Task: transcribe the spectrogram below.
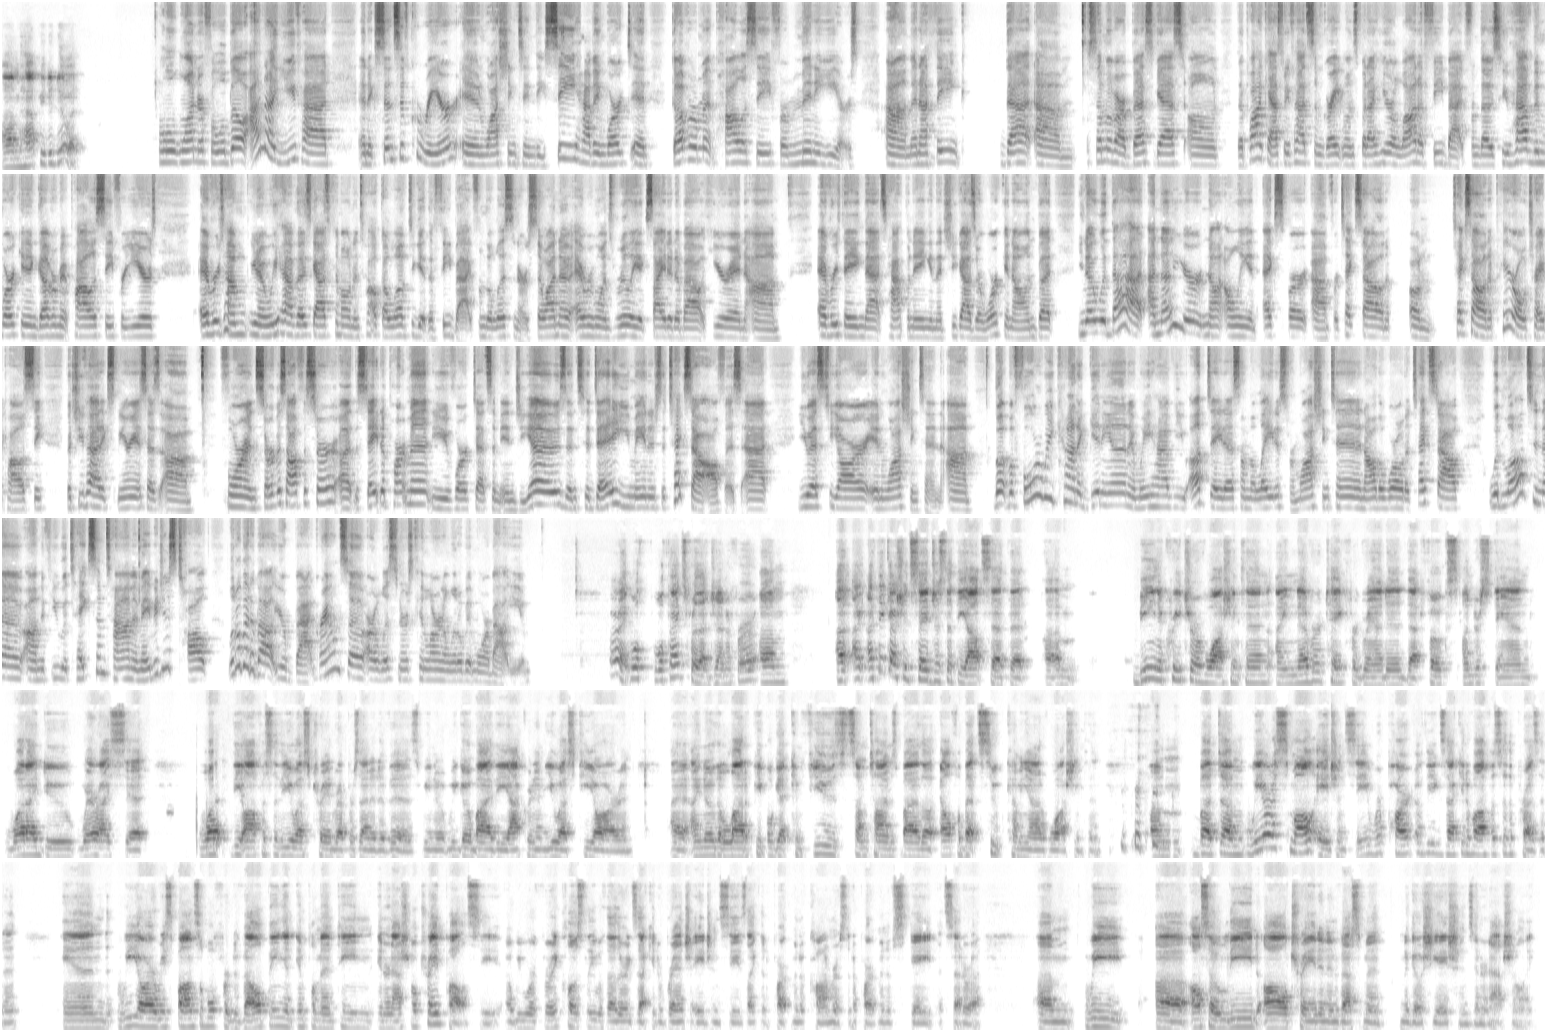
I'm happy to do it. Well, wonderful. Well, Bill, I know you've had an extensive career in Washington, D.C., having worked in government policy for many years. Um, and I think that um, some of our best guests on the podcast, we've had some great ones, but I hear a lot of feedback from those who have been working in government policy for years. Every time, you know, we have those guys come on and talk, I love to get the feedback from the listeners. So I know everyone's really excited about hearing um, everything that's happening and that you guys are working on. But, you know, with that, I know you're not only an expert um, for textile and on textile and apparel trade policy, but you've had experience as um, foreign service officer at the State Department. You've worked at some NGOs, and today you manage the textile office at USTR in Washington. Um, but before we kind of get in and we have you update us on the latest from Washington and all the world of textile, would love to know um, if you would take some time and maybe just talk a little bit about your background so our listeners can learn a little bit more about you. All right. Well, well, thanks for that, Jennifer. Um, I, I, think I should say just at the outset that um, being a creature of Washington, I never take for granted that folks understand what I do, where I sit, what the Office of the U.S. Trade Representative is. We know we go by the acronym USTR, and I, I know that a lot of people get confused sometimes by the alphabet soup coming out of Washington. um, but um, we are a small agency. We're part of the Executive Office of the President and we are responsible for developing and implementing international trade policy. Uh, we work very closely with other executive branch agencies like the Department of Commerce, the Department of State, et cetera. Um, we uh, also lead all trade and investment negotiations internationally.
